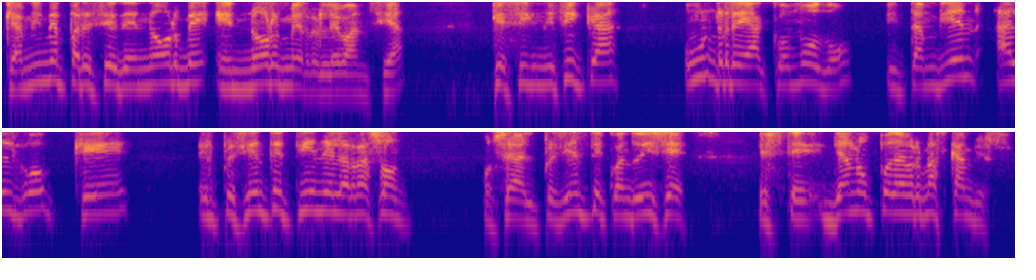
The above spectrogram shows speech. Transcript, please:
que a mí me parece de enorme, enorme relevancia, que significa un reacomodo y también algo que el presidente tiene la razón. O sea, el presidente cuando dice, este, ya no puede haber más cambios.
